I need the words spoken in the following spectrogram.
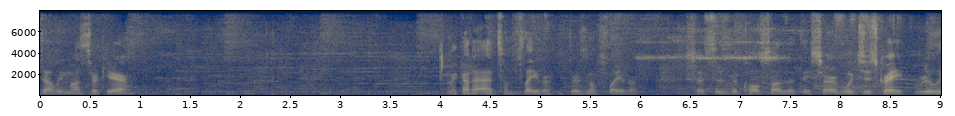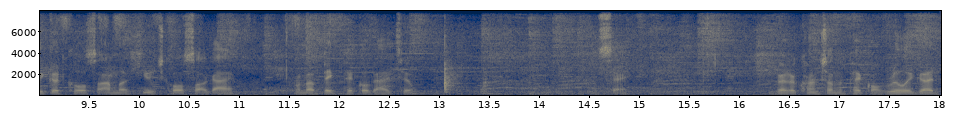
deli mustard here. I gotta add some flavor. There's no flavor. So this is the coleslaw that they serve, which is great. Really good coleslaw. I'm a huge coleslaw guy. I'm a big pickle guy too. Let's say. Better crunch on the pickle. Really good.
